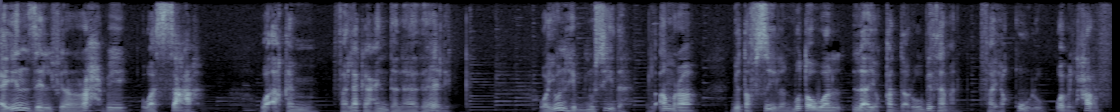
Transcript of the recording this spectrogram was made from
أي انزل في الرحب والسعة وأقم فلك عندنا ذلك. وينهي ابن سيدة الأمر بتفصيل مطول لا يقدر بثمن. فيقول وبالحرف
